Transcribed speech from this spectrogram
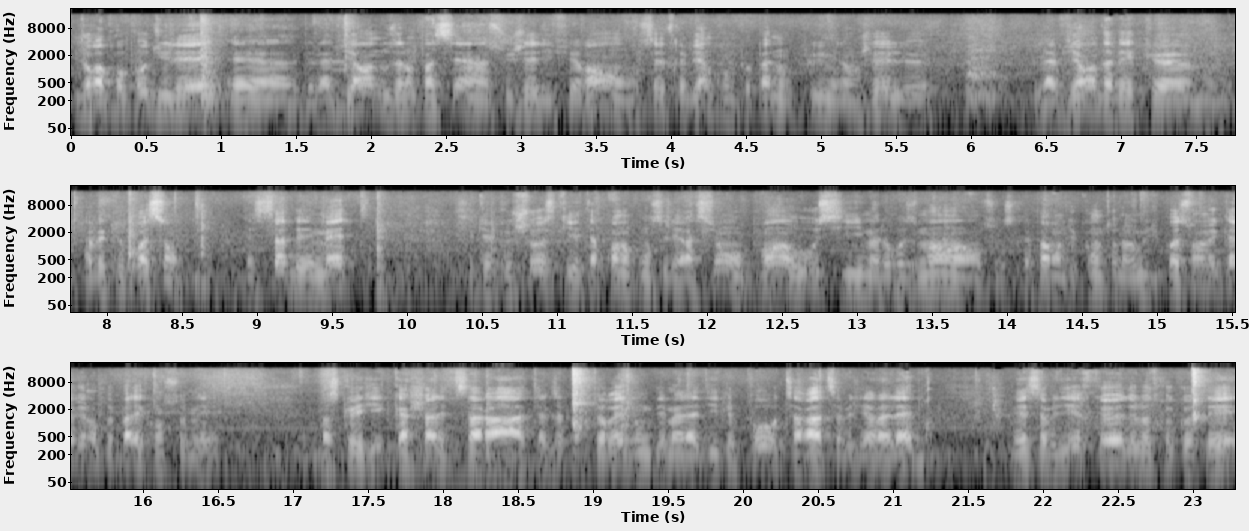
Toujours à propos du lait et euh, de la viande, nous allons passer à un sujet différent. On sait très bien qu'on ne peut pas non plus mélanger le, la viande avec, euh, avec le poisson. Et ça, Béhémet, c'est quelque chose qui est à prendre en considération au point où, si malheureusement on ne se serait pas rendu compte, on aurait mis du poisson avec la viande, on ne peut pas les consommer. Parce que hi, kachal et tsarat, elles apporteraient donc des maladies de peau. Tsarat, ça veut dire la lèpre. Mais ça veut dire que de l'autre côté,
